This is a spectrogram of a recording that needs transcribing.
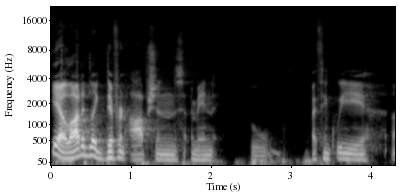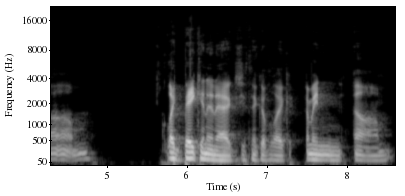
yeah, a lot of like different options. I mean, I think we um like bacon and eggs. You think of like, I mean, um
